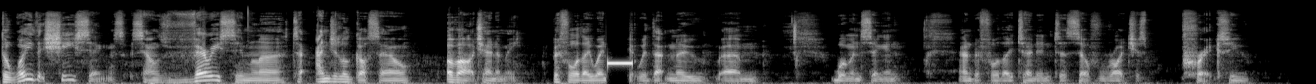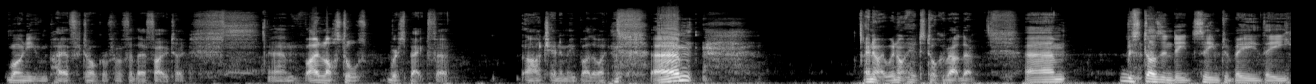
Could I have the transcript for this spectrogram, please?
the way that she sings sounds very similar to Angela Gossow of Arch Enemy before they went with that new um, woman singing and before they turned into self-righteous pricks who won't even pay a photographer for their photo. Um, I lost all respect for arch enemy, by the way. Um, anyway, we're not here to talk about them. Um, this does indeed seem to be the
